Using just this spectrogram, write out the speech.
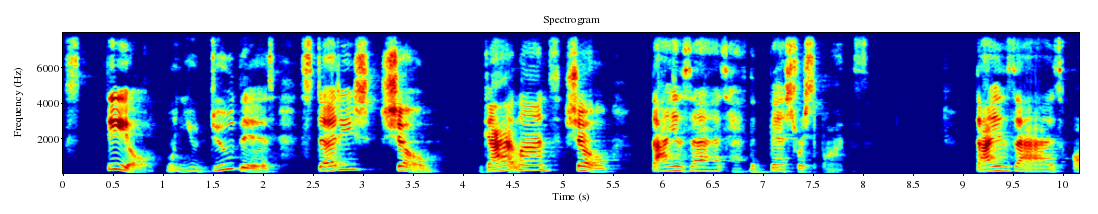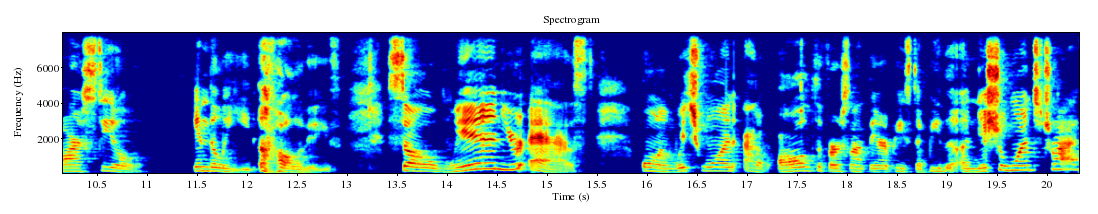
Still, when you do this, studies show, guidelines show thiazides have the best response. Thiazides are still in the lead of all of these. So when you're asked on which one out of all the first line therapies to be the initial one to try,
